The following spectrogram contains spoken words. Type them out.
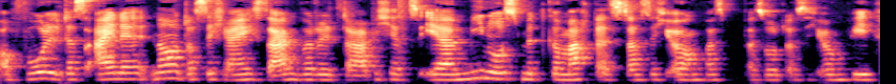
obwohl das eine, ne, dass ich eigentlich sagen würde, da habe ich jetzt eher Minus mitgemacht, als dass ich irgendwas, also dass ich irgendwie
